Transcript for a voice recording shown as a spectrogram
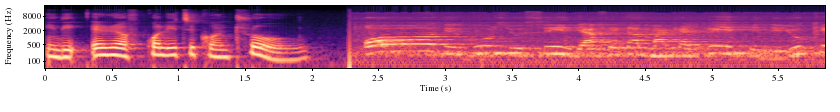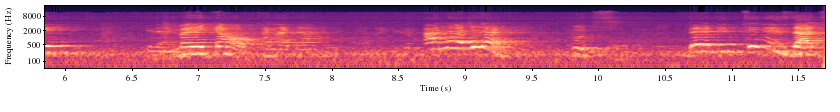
in the area of quality control. All the goods you see in the African market, be it in the UK, in America or Canada, are Nigerian goods. But the thing is that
